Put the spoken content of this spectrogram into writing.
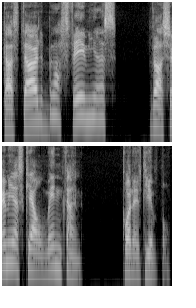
gastar blasfemias, blasfemias que aumentan con el tiempo.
